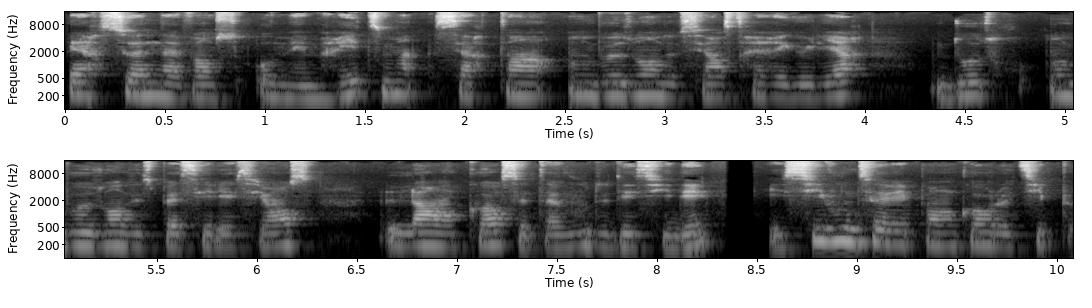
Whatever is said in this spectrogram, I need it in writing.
Personne n'avance au même rythme, certains ont besoin de séances très régulières, d'autres ont besoin d'espacer les séances. Là encore, c'est à vous de décider. Et si vous ne savez pas encore le type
